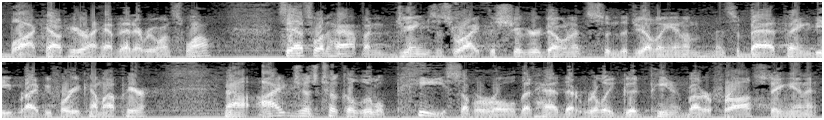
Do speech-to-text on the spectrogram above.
blackout here. I have that every once in a while. See, that's what happened. James is right. The sugar donuts and the jelly in them, it's a bad thing to eat right before you come up here. Now, I just took a little piece of a roll that had that really good peanut butter frosting in it.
